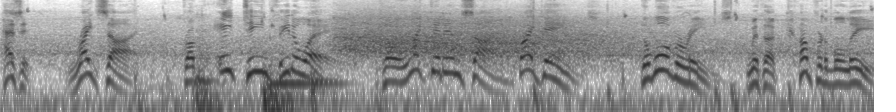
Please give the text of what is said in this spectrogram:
Has it, right side, from 18 feet away. Collected inside by Gaines. The Wolverines with a comfortable lead.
